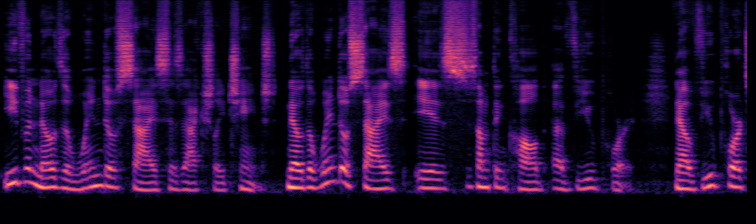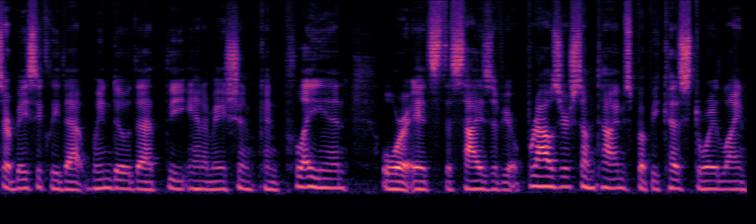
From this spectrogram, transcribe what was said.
even though the window size has actually changed. Now, the window size is something called a viewport. Now, viewports are basically that window that the animation can play in, or it's the size of your browser sometimes, but because Storyline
